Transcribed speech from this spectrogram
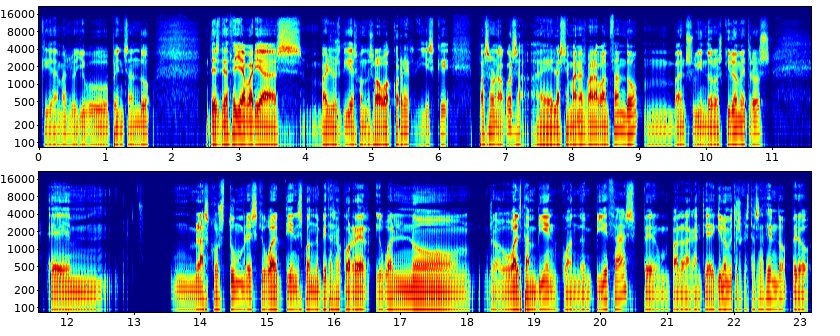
que además lo llevo pensando desde hace ya varias, varios días cuando salgo a correr. Y es que pasa una cosa, eh, las semanas van avanzando, mm, van subiendo los kilómetros, em, las costumbres que igual tienes cuando empiezas a correr, igual no, igual están bien cuando empiezas, pero para la cantidad de kilómetros que estás haciendo, pero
